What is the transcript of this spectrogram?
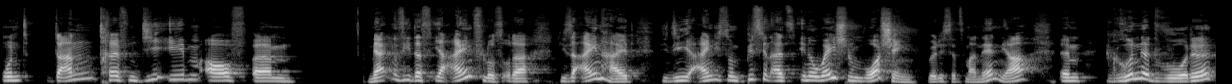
und dann treffen die eben auf ähm, merken Sie, dass Ihr Einfluss oder diese Einheit, die die eigentlich so ein bisschen als Innovation Washing, würde ich es jetzt mal nennen, ja, ähm, gegründet wurde,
